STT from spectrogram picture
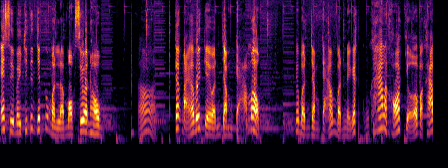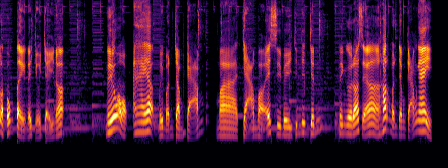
SCP-999 của mình là một siêu anh hùng? Đó. Các bạn có biết về bệnh trầm cảm không? Cái bệnh trầm cảm bệnh này rất cũng khá là khó chữa và khá là tốn tiền để chữa trị nó Nếu mà một ai á, bị bệnh trầm cảm mà chạm vào SCP-999 Thì người đó sẽ hết bệnh trầm cảm ngay.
